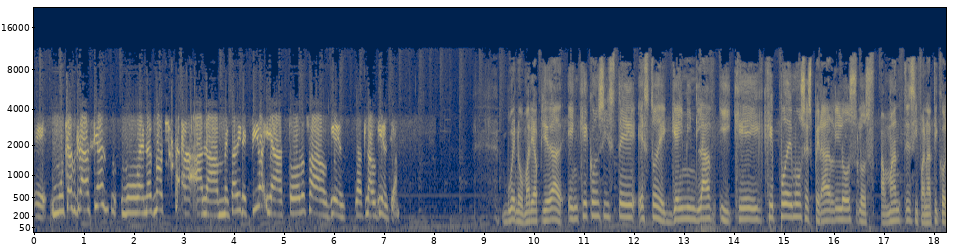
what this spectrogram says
Eh, muchas gracias, buenas noches a, a la mesa directiva y a todos los audien la, la audiencia. Bueno, María Piedad, ¿en qué consiste esto de Gaming Lab y qué, qué podemos esperar los, los amantes y fanáticos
